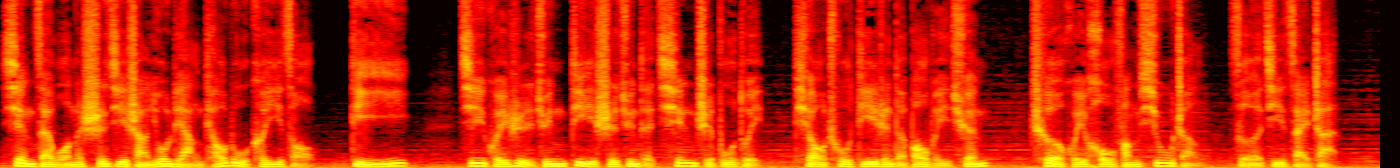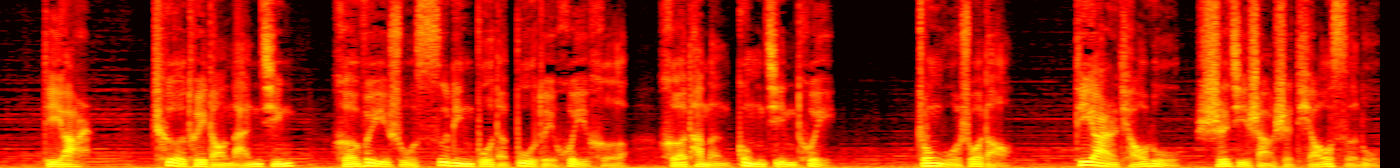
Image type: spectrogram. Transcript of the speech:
现在我们实际上有两条路可以走。第一，击溃日军第十军的牵制部队，跳出敌人的包围圈，撤回后方休整，择机再战；第二，撤退到南京，和卫戍司令部的部队会合，和他们共进退。”中午说道：“第二条路实际上是条死路，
